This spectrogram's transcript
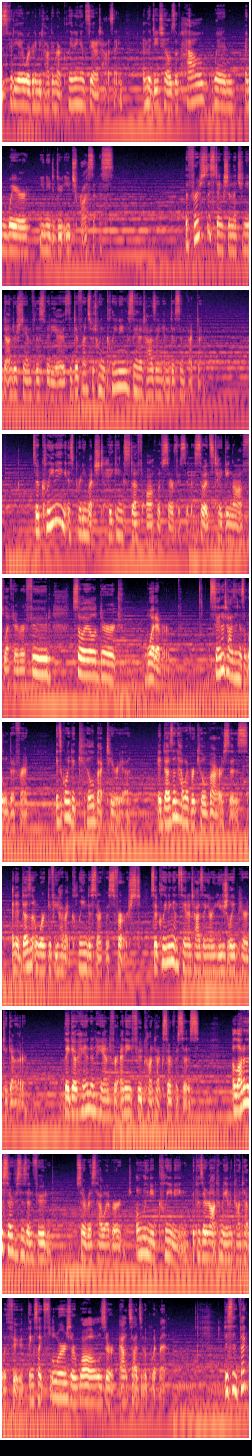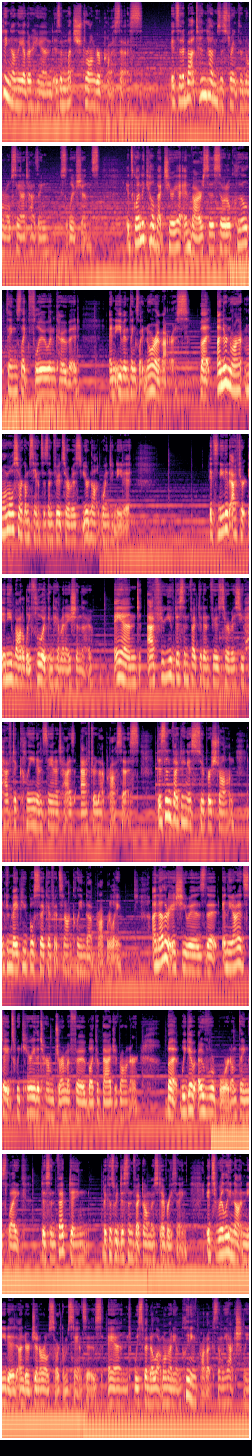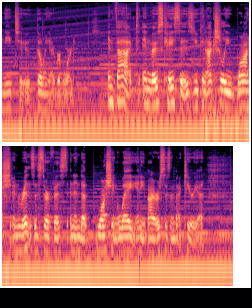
this video, we're going to be talking about cleaning and sanitizing and the details of how, when, and where you need to do each process. The first distinction that you need to understand for this video is the difference between cleaning, sanitizing, and disinfecting. So cleaning is pretty much taking stuff off of surfaces. So it's taking off leftover food, soil, dirt, whatever. Sanitizing is a little different. It's going to kill bacteria. It doesn't, however, kill viruses, and it doesn't work if you haven't cleaned a surface first. So cleaning and sanitizing are usually paired together. They go hand in hand for any food contact surfaces. A lot of the surfaces in food service, however, only need cleaning because they're not coming into contact with food, things like floors or walls or outsides of equipment. Disinfecting, on the other hand, is a much stronger process. It's at about 10 times the strength of normal sanitizing solutions. It's going to kill bacteria and viruses, so it'll kill things like flu and COVID, and even things like norovirus. But under nor normal circumstances in food service, you're not going to need it. It's needed after any bodily fluid contamination, though. And after you've disinfected in food service, you have to clean and sanitize after that process. Disinfecting is super strong and can make people sick if it's not cleaned up properly. Another issue is that in the United States, we carry the term germaphobe like a badge of honor, but we go overboard on things like disinfecting because we disinfect almost everything. It's really not needed under general circumstances, and we spend a lot more money on cleaning products than we actually need to going overboard. In fact, in most cases, you can actually wash and rinse a surface and end up washing away any viruses and bacteria.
